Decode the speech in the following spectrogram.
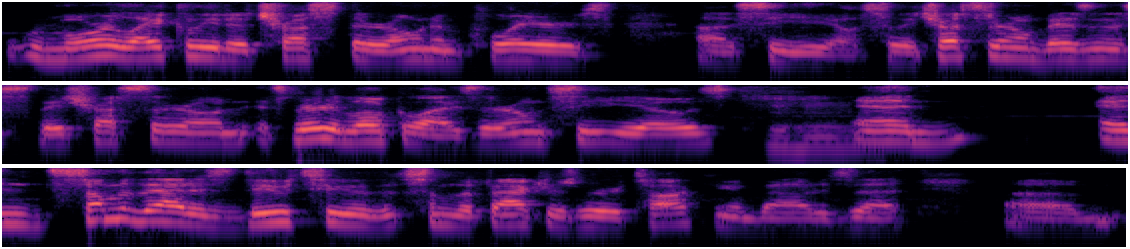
were more likely to trust their own employer's uh, CEO. So they trust their own business. They trust their own. It's very localized. Their own CEOs, mm-hmm. and and some of that is due to some of the factors we were talking about. Is that um,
